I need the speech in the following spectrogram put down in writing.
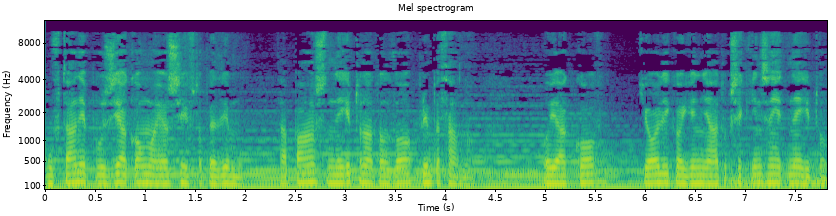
Μου φτάνει που ζει ακόμα ο Ιωσήφ, το παιδί μου. Θα πάω στην Αίγυπτο να τον δω πριν πεθάνω. Ο Ιακώβ και όλη η οικογένειά του ξεκίνησαν για την Αίγυπτο.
